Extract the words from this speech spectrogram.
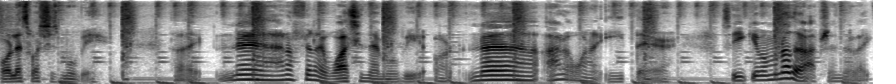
or let's watch this movie. Like, nah, I don't feel like watching that movie, or nah, I don't want to eat there. So you give them another option. They're like,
